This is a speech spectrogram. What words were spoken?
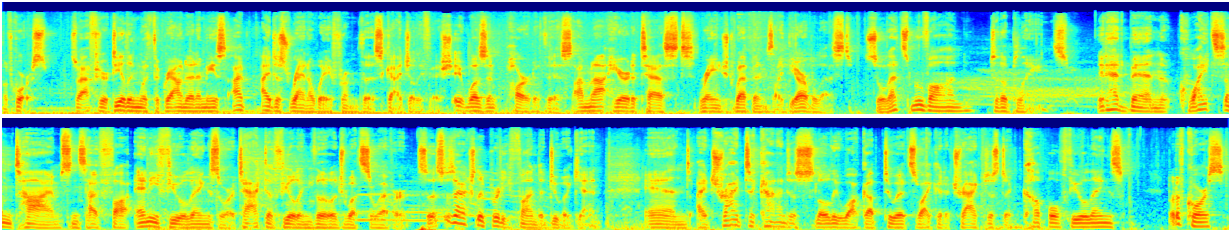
of course. So after dealing with the ground enemies, I, I just ran away from the sky jellyfish. It wasn't part of this. I'm not here to test ranged weapons like the Arbalest. So let's move on to the plains. It had been quite some time since I've fought any fulings or attacked a fuling village whatsoever, so this was actually pretty fun to do again. And I tried to kind of just slowly walk up to it so I could attract just a couple Fulings, but of course,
